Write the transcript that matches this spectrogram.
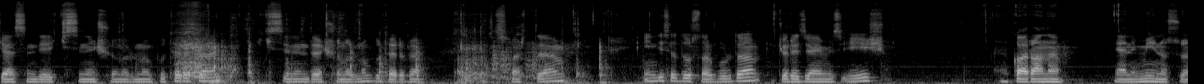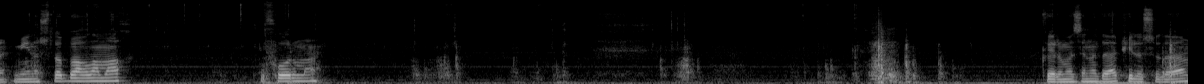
gəlsin deyə ikisinin şnurunu bu tərəfə, ikisinin də şnurunu bu tərəfə çıxartdım. İndi isə dostlar, burada görəcəyimiz iş qaranı, yəni minusu minusla bağlamaq bu forma. Qırmızını da, pilosu da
